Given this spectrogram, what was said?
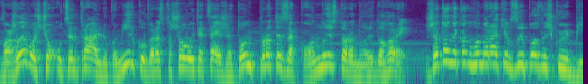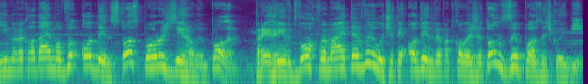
Важливо, що у центральну комірку ви розташовуєте цей жетон протизаконною стороною догори. Жетони конгломератів з позначкою B ми викладаємо в один стос поруч з ігровим полем. При грі вдвох ви маєте вилучити один випадковий жетон з позначкою B.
